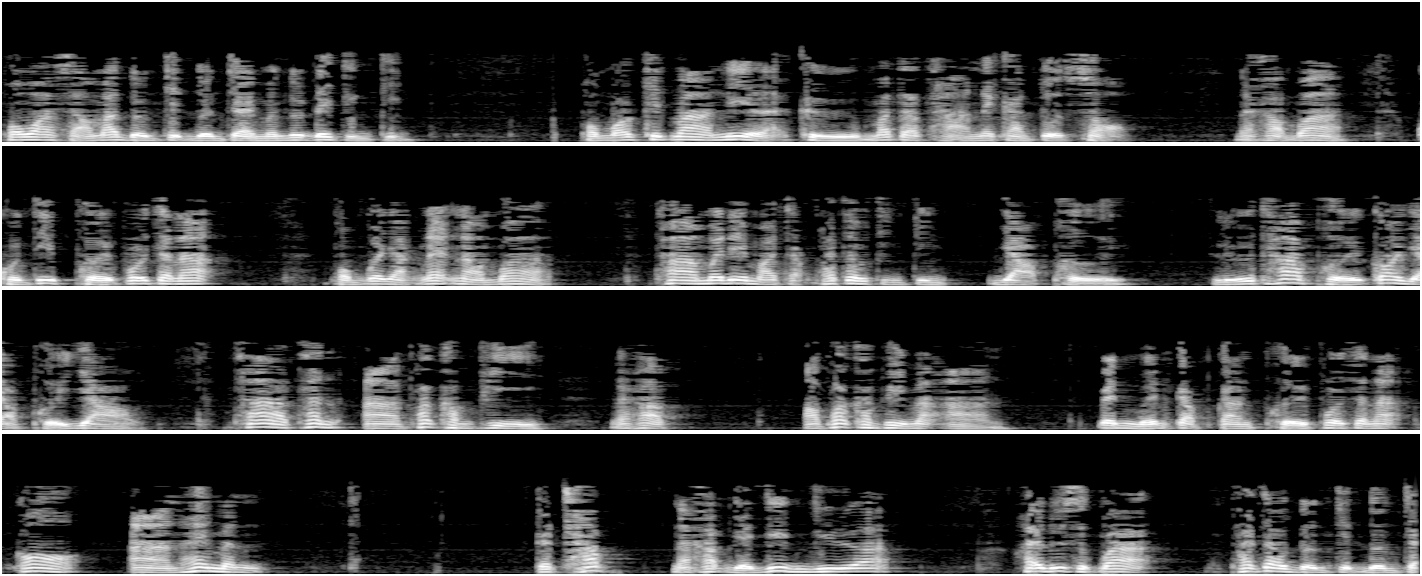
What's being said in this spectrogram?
เพราะว่าสามารถดลจิตดลใจมนุษย์ได้จริง ๆ ผมก็คิดว่านี่แหละ คือมาตรฐานในการตรวจสอบนะครับ ว่าคนที่เผยพระชนะ ผมก็อยากแนะนำว่าถ้าไม่ได้มาจากพระเจ้าจริง ๆ อย่าเผย หรือถ้าเผยก็อย่าเผยยาว ถ้าท่านอ่านพระคัมภีร์นะครับ เอาพระคัมภีร์มาอ่าน เป็นเหมือนกับการเผยพระชนะ ก็อ่านให้มันกระชับนะครับ อย่ายื่นเยื้อ ให้รู้สึกว่าพระเจ้าดลจิตดลใจ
